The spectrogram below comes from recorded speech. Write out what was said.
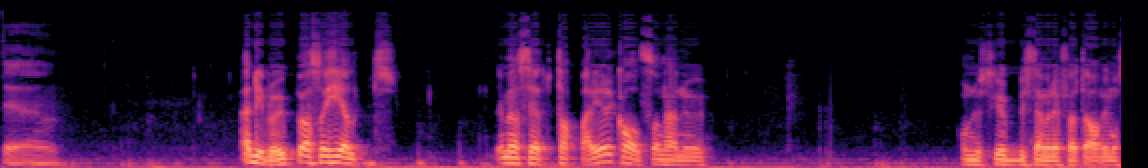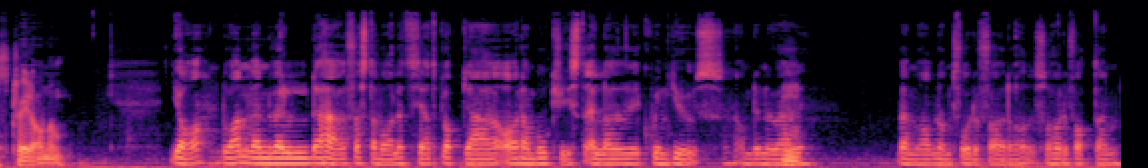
Det... Ja, det beror ju på, alltså helt... Jag menar, säg att du tappar Erik Karlsson här nu om du skulle bestämma dig för att ja, vi måste trada honom. Ja, då använder väl det här första valet till att plocka Adam Bokvist eller Quinn Hughes. Om det nu är mm. vem av de två du föredrar så har du fått en,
